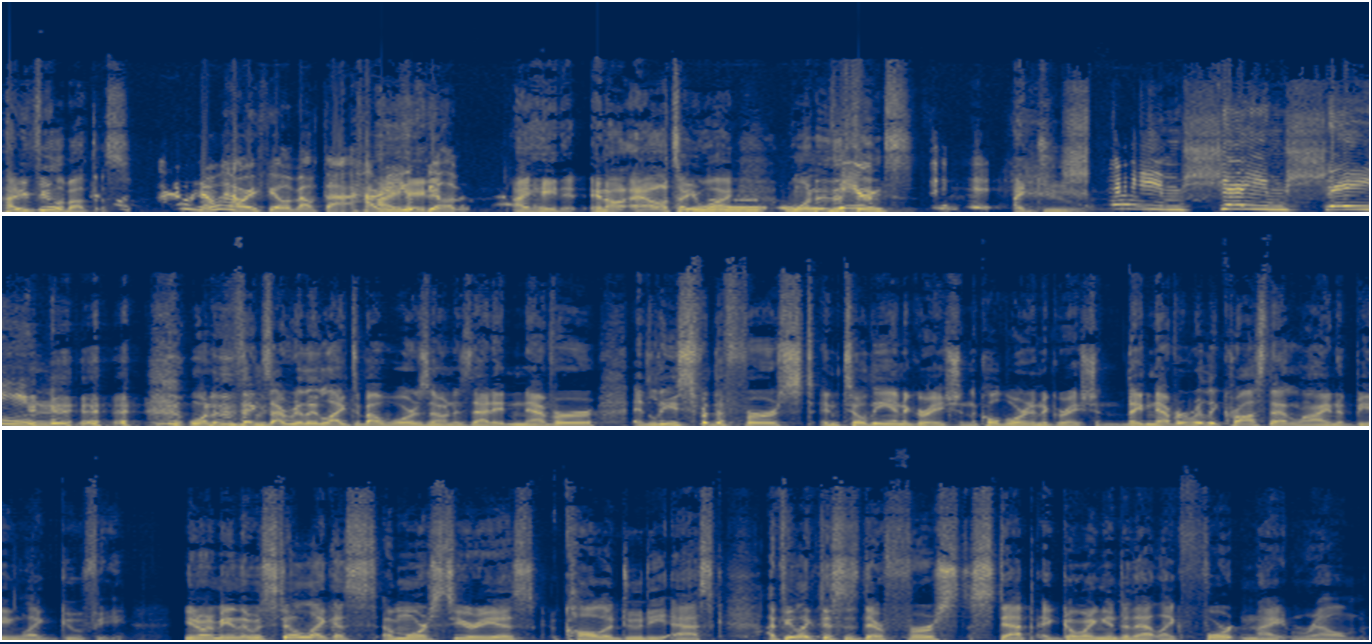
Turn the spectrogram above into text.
How do you feel about this? I don't know how I feel about that. How do I you feel it. about I hate it, and I'll, I'll tell you why. One of the things it? I do. Shame, shame, shame. One of the things I really liked about Warzone is that it never, at least for the first until the integration, the Cold War integration, they never really crossed that line of being like goofy. You know what I mean? It was still like a, a more serious Call of Duty esque. I feel like this is their first step at going into that like Fortnite realm.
